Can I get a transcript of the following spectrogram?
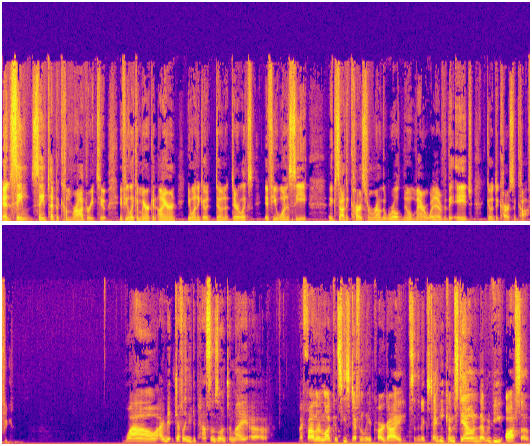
and same same type of camaraderie too. If you like American Iron, you want to go Donut Derelicts. If you want to see exotic cars from around the world, no matter whatever the age, go to Cars and Coffee. Wow, I definitely need to pass those on to my uh, my father in law because he's definitely a car guy. So the next time he comes down, that would be awesome.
